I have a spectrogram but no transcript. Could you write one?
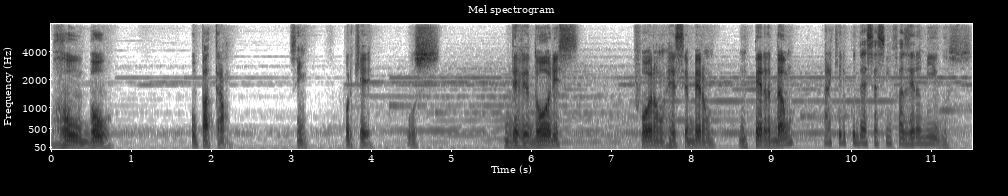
roubou o patrão. Sim, porque os devedores foram receberam um perdão para que ele pudesse assim fazer amigos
